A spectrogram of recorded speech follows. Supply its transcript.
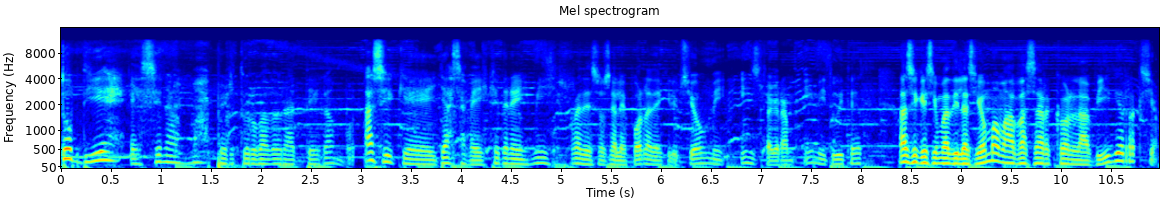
Top 10 escenas más perturbadoras de Gumball. Así que ya sabéis que tenéis mis redes sociales por la descripción, mi Instagram y mi Twitter. Así que sin más dilación vamos a pasar con la video reacción.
